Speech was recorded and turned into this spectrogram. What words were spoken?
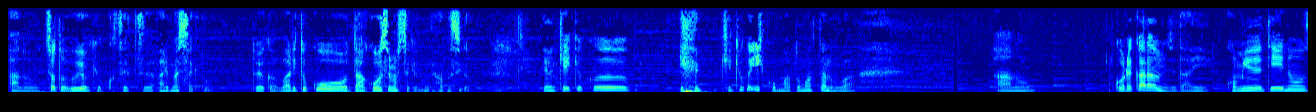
あの、ちょっと紆余曲折ありましたけど、というか割とこう蛇行しましたけどね、話が。でも結局、結局一個まとまったのは、あの、これからの時代、コミュニティの、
